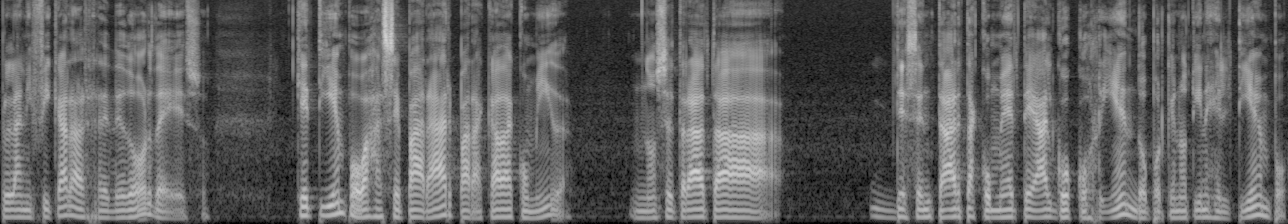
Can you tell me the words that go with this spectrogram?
planificar alrededor de eso. ¿Qué tiempo vas a separar para cada comida? No se trata de sentarte a comerte algo corriendo porque no tienes el tiempo,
